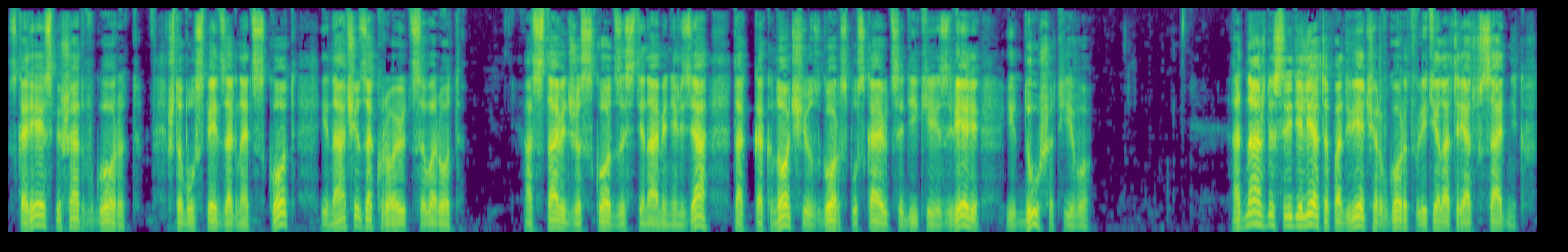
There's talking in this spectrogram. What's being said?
скорее спешат в город чтобы успеть загнать скот, иначе закроются ворота. Оставить же скот за стенами нельзя, так как ночью с гор спускаются дикие звери и душат его. Однажды среди лета под вечер в город влетел отряд всадников.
